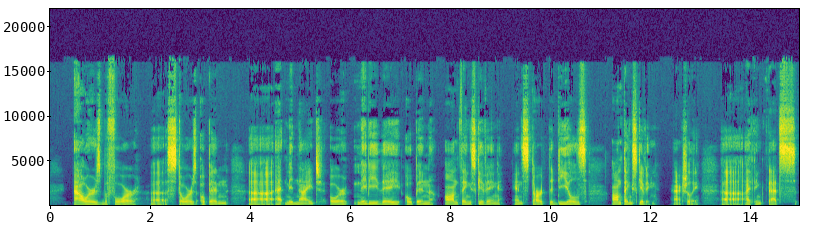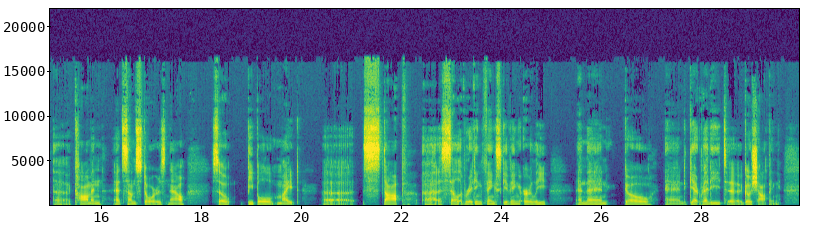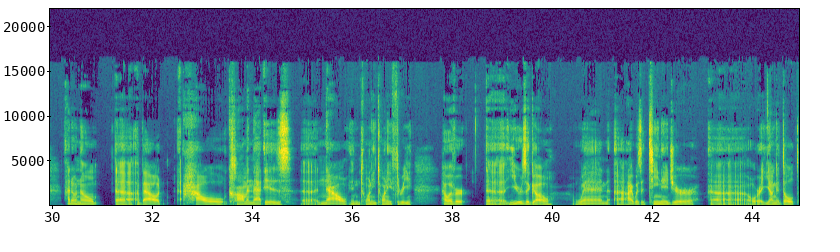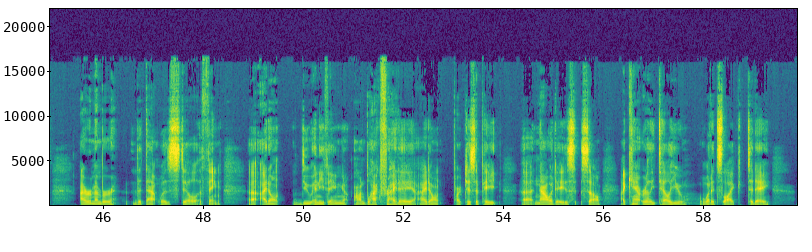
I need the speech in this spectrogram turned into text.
hours before uh, stores open uh, at midnight, or maybe they open on Thanksgiving and start the deals on Thanksgiving, actually. Uh, I think that's uh, common at some stores now. So people might uh, stop uh, celebrating Thanksgiving early and then go and get ready to go shopping. I don't know uh, about how common that is uh, now in 2023. However, uh, years ago, when uh, I was a teenager uh, or a young adult, I remember that that was still a thing. Uh, I don't do anything on Black Friday. I don't participate nowadays. So I can't really tell you what it's like today.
